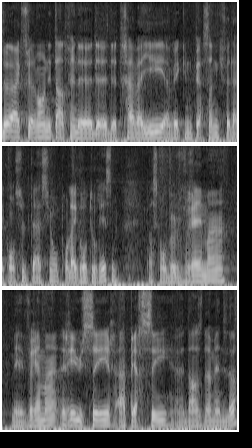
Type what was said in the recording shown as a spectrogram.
Là, actuellement, on est en train de, de- de travailler avec une personne qui fait de la consultation pour l'agrotourisme parce qu'on veut vraiment, mais vraiment réussir à percer euh, dans ce domaine-là.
